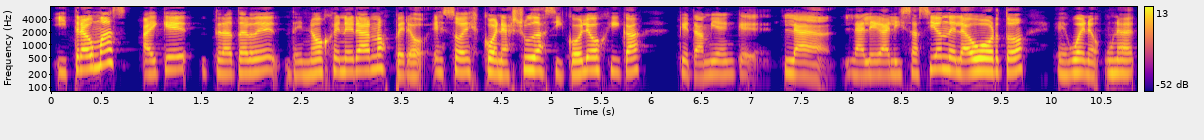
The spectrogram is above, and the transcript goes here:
Y traumas hay que tratar de, de no generarnos, pero eso es con ayuda psicológica, que también que la, la legalización del aborto es bueno, una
